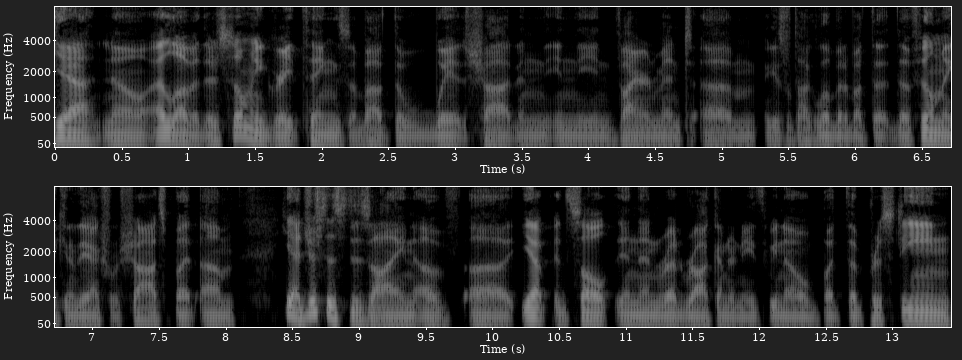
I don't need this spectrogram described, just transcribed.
Yeah. No, I love it. There's so many great things about the way it's shot and in the environment. Um, I guess we'll talk a little bit about the the filmmaking of the actual shots, but um, yeah, just this design of uh, yep, it's salt and then red rock underneath. We know, but the pristine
